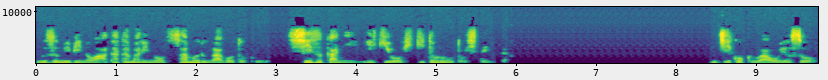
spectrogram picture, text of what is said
渦み火の温まりの寒るがごとく、静かに息を引き取ろうとしていた。時刻はおよそ、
